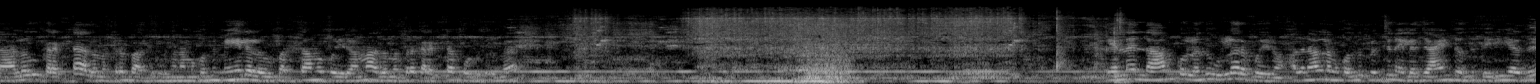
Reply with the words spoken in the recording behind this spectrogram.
அந்த அளவு கரெக்டாக அதை மாத்திரம் பார்த்துக்கிடுங்க நமக்கு வந்து மேல் அளவு பத்தாமல் போயிடாமல் அதை மாத்திரம் கரெக்டாக போட்டுக்கிடுங்க ஏன்னா இந்த ஆம்கோல் வந்து உள்ளர போயிடும் அதனால் நமக்கு வந்து பிரச்சனை இல்லை. ஜாயிண்ட் வந்து தெரியாது.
